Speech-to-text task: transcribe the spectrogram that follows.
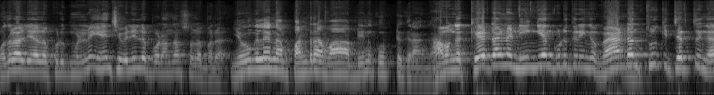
முதலாளியால் கொடுக்க முடியல ஏன்ச்சி வெளியில் போடான்னு தான் சொல்ல போகிறேன் இவங்களே நான் பண்ணுறேன் வா அப்படின்னு கூப்பிட்டுக்கிறாங்க. அவங்க கேட்டாங்கன்னா நீங்கள் ஏன் கொடுக்குறீங்க? வேண்டாம் தூக்கி தெருத்துங்க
